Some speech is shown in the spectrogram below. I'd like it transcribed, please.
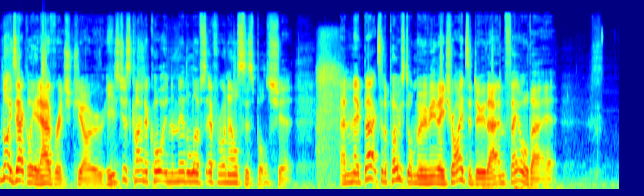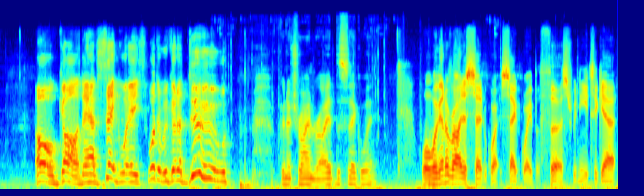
not exactly an average Joe. He's just kind of caught in the middle of everyone else's bullshit. And they, back to the Postal movie, they tried to do that and failed at it. Oh god, they have segways! What are we gonna do? Gonna try and ride the Segway. Well, we're gonna ride a segway, segway but first we need to get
